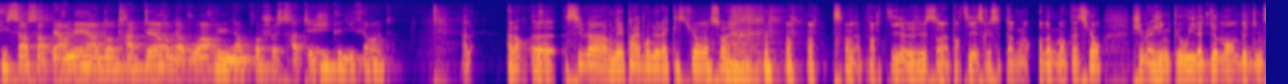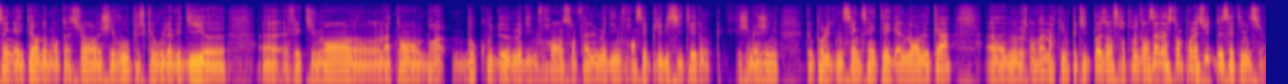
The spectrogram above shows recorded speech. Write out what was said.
Et ça, ça permet à d'autres acteurs d'avoir une approche stratégique différente. Alors, euh, Sylvain, vous n'avez pas répondu à la question sur la, sur la partie, euh, juste sur la partie, est-ce que c'est en augmentation? J'imagine que oui, la demande de ginseng a été en augmentation euh, chez vous, puisque vous l'avez dit, effectivement, on attend beaucoup de Made in France. Enfin, le Made in France est plébiscité, donc j'imagine que pour le ginseng, ça a été également le cas. on va marquer une petite pause et on se retrouve dans un instant pour la suite de cette émission.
